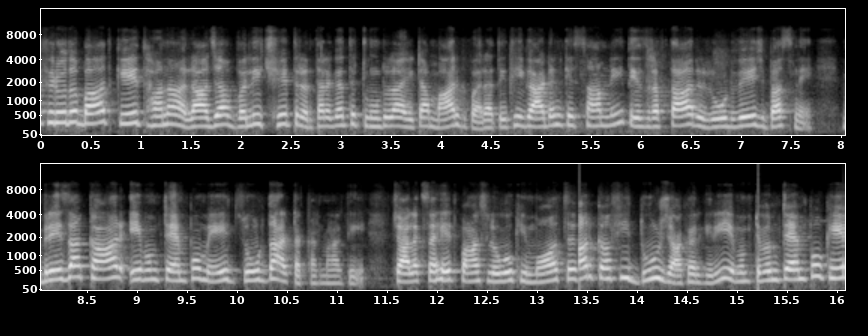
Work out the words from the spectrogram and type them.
फिरोजाबाद के थाना राजा वली क्षेत्र अंतर्गत टूंडला एटा मार्ग पर अतिथि गार्डन के सामने तेज रफ्तार रोडवेज़ बस ने ब्रेजा कार एवं टेंपो में जोरदार टक्कर मार दी। चालक सहित पाँच लोगों की मौत और काफ़ी दूर जाकर गिरी एवं एवं टेंपो के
